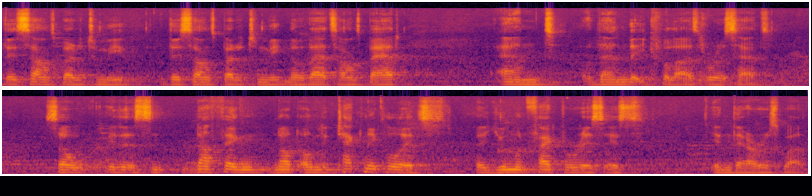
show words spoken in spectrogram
this sounds better to me, this sounds better to me, no, that sounds bad, and then the equalizer is set. So it is nothing, not only technical, it's a human factor is, is in there as well.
